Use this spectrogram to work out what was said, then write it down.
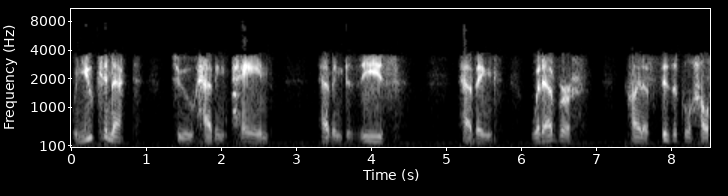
when you connect to having pain, having disease, having whatever kind of physical health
